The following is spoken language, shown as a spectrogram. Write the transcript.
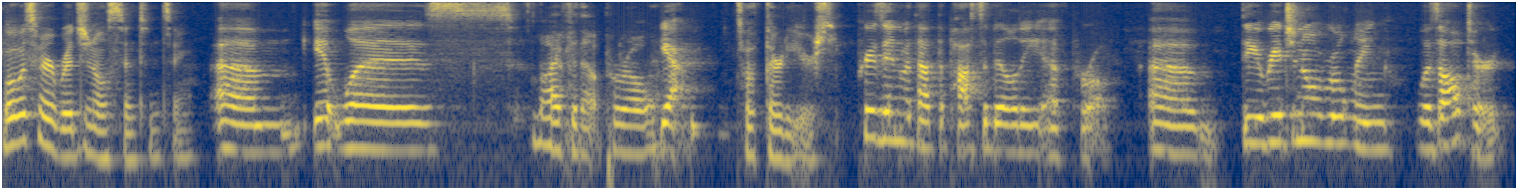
What was her original sentencing? Um, it was, Life without parole. yeah, So 30 years. prison without the possibility of parole. Um, the original ruling was altered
